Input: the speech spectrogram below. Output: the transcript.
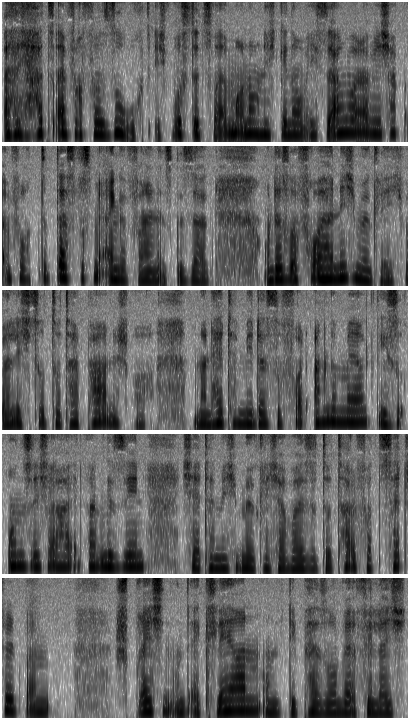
also ich hatte es einfach versucht. Ich wusste zwar immer noch nicht genau, was ich sagen wollte, aber ich habe einfach das, was mir eingefallen ist, gesagt. Und das war vorher nicht möglich, weil ich so total panisch war. Man hätte mir das sofort angemerkt, diese Unsicherheit angesehen. Ich hätte mich möglicherweise total verzettelt beim sprechen und erklären und die Person wäre vielleicht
